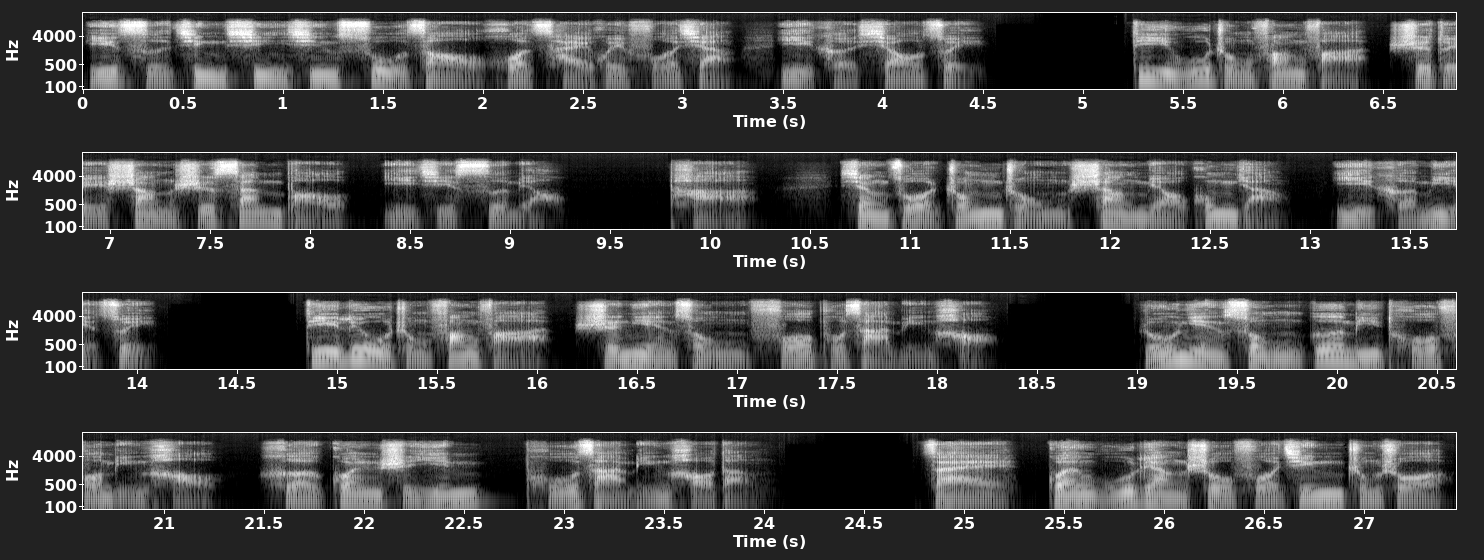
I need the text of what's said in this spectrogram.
以此敬信心塑造或彩绘佛像，亦可消罪。第五种方法是对上师三宝以及寺庙。塔向作种种上妙供养，亦可灭罪。第六种方法是念诵佛菩萨名号，如念诵阿弥陀佛名号和观世音菩萨名号等。在《观无量寿佛经》中说，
